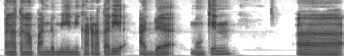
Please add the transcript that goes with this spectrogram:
tengah-tengah pandemi ini? Karena tadi ada mungkin uh,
